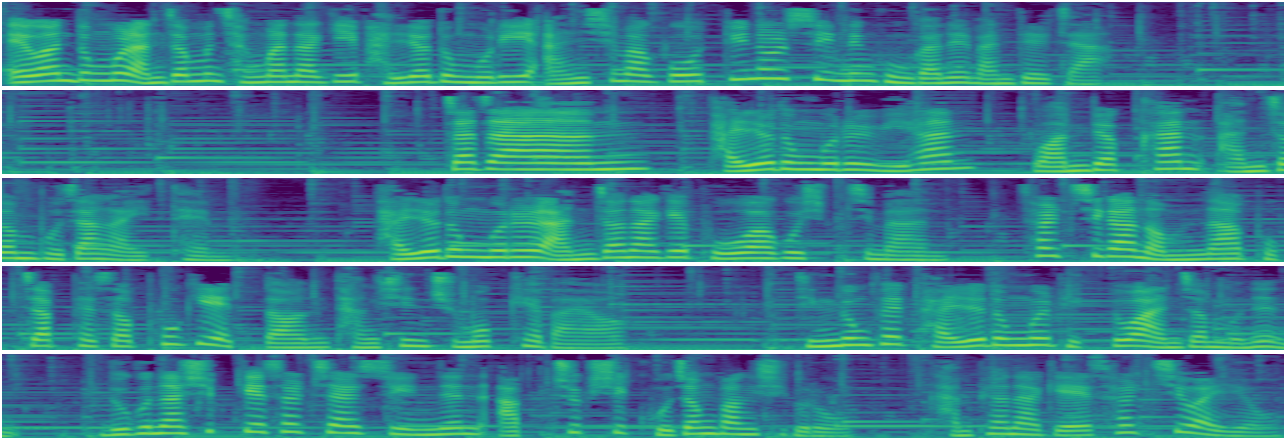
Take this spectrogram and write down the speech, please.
애완동물 안전문 장만하기 반려동물이 안심하고 뛰놀 수 있는 공간을 만들자. 짜잔! 반려동물을 위한 완벽한 안전보장 아이템. 반려동물을 안전하게 보호하고 싶지만 설치가 넘나 복잡해서 포기했던 당신 주목해봐요. 딩동펫 반려동물 빅도어 안전문은 누구나 쉽게 설치할 수 있는 압축식 고정 방식으로 간편하게 설치 완료.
